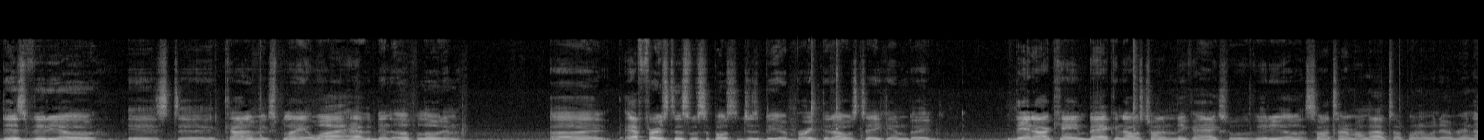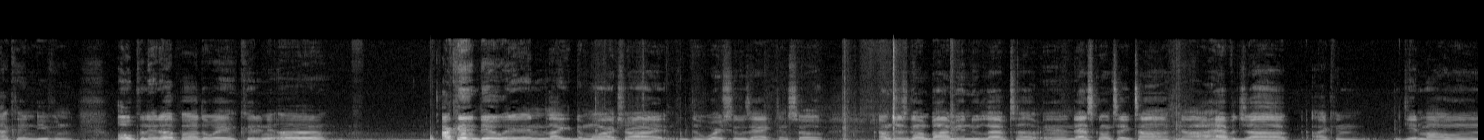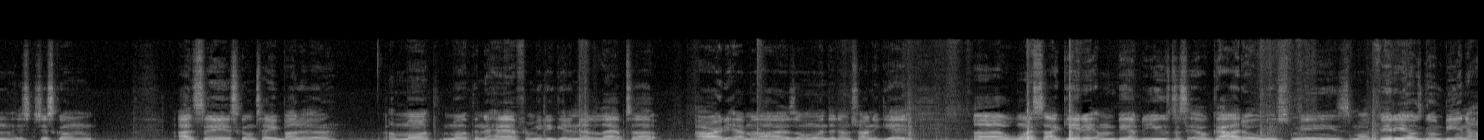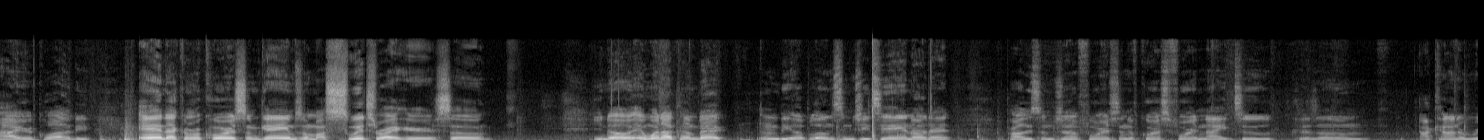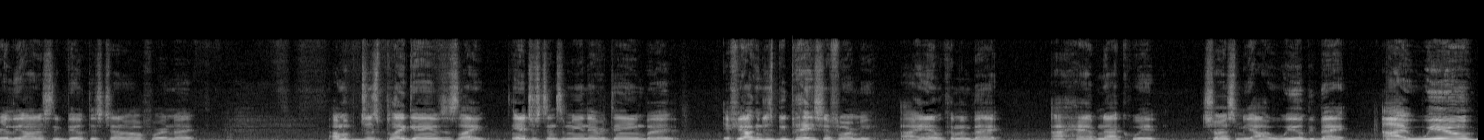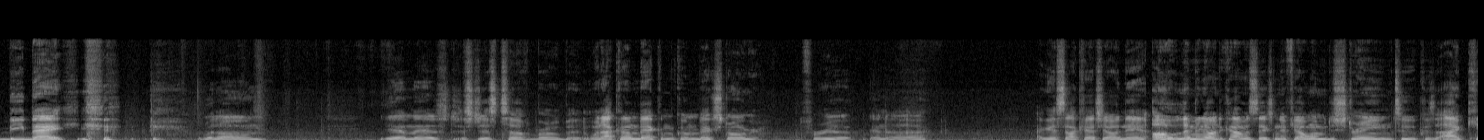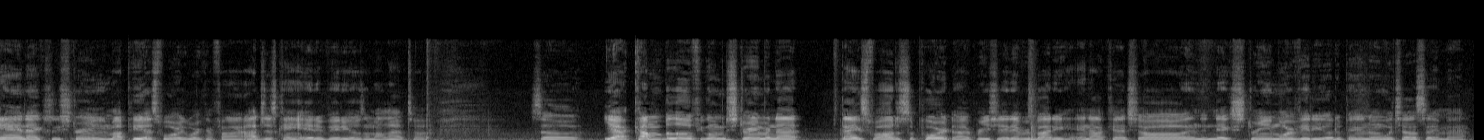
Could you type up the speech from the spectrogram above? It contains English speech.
this video is to kind of explain why I haven't been uploading. Uh, at first, this was supposed to just be a break that I was taking, but then I came back and I was trying to make an actual video, so I turned my laptop on or whatever, and I couldn't even open it up all the way. Couldn't uh, I couldn't deal with it, and like the more I tried, the worse it was acting. So I'm just gonna buy me a new laptop, and that's gonna take time. Now I have a job, I can get my own. It's just gonna, I'd say it's gonna take about a a month, month and a half for me to get another laptop. I already have my eyes on one that I'm trying to get. Uh, once I get it, I'm gonna be able to use this Elgato, which means my video is gonna be in higher quality, and I can record some games on my Switch right here. So, you know, and when I come back, I'm gonna be uploading some GTA and all that, probably some Jump Force, and of course Fortnite too, cause um, I kind of really honestly built this channel off Fortnite. I'm gonna just play games that's like interesting to me and everything, but if y'all can just be patient for me, I am coming back. I have not quit. Trust me, I will be back. I will be back. but um, yeah, man, it's, it's just tough, bro. But when I come back, I'm coming back stronger, for real. And uh, I guess I'll catch y'all then. Oh, let me know in the comment section if y'all want me to stream too, cause I can actually stream. My PS4 is working fine. I just can't edit videos on my laptop. So yeah, comment below if you want me to stream or not thanks for all the support. I appreciate everybody, and I'll catch y'all in the next stream or video, depending on what y'all say, man.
